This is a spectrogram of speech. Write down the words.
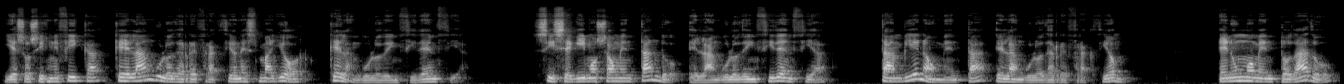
Y eso significa que el ángulo de refracción es mayor que el ángulo de incidencia. Si seguimos aumentando el ángulo de incidencia, también aumenta el ángulo de refracción. En un momento dado,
